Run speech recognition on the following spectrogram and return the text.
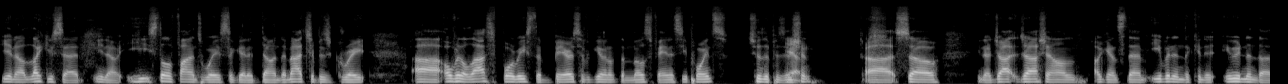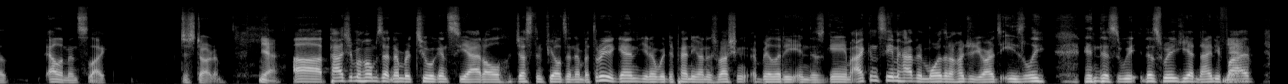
You know, like you said, you know he still finds ways to get it done. The matchup is great. Uh, over the last four weeks, the Bears have given up the most fantasy points to the position. Yeah. Uh, so you know, jo- Josh Allen against them, even in the even in the elements, like just start him. Yeah. Uh, Patrick Mahomes at number two against Seattle. Justin Fields at number three. Again, you know, we're depending on his rushing ability in this game. I can see him having more than 100 yards easily in this week. This week he had 95. Yeah.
